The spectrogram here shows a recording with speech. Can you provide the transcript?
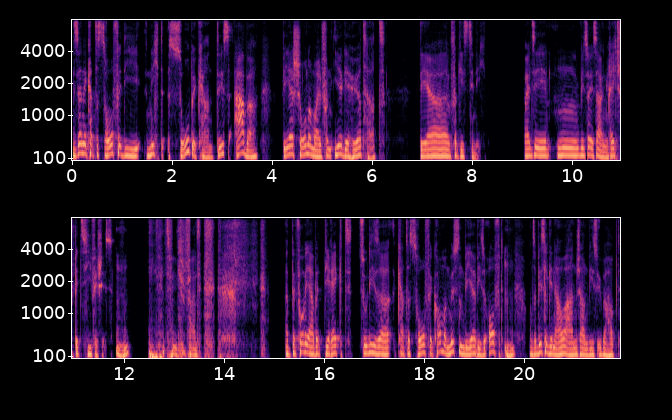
Es ist eine Katastrophe, die nicht so bekannt ist, aber wer schon einmal von ihr gehört hat, der vergisst sie nicht. Weil sie, hm, wie soll ich sagen, recht spezifisch ist. Mhm. Jetzt bin ich gespannt. Äh, bevor wir aber direkt zu dieser Katastrophe kommen, müssen wir, wie so oft, mhm. uns ein bisschen genauer anschauen, wie es überhaupt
